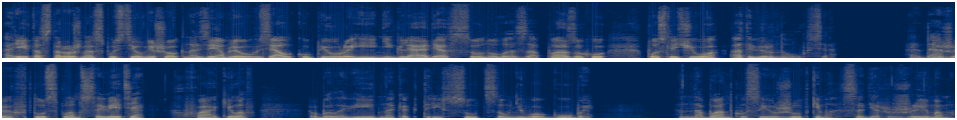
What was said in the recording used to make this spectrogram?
Рит осторожно спустил мешок на землю, взял купюры и, не глядя, сунула за пазуху, после чего отвернулся. Даже в тусклом свете факелов было видно, как трясутся у него губы. На банку с ее жутким содержимым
